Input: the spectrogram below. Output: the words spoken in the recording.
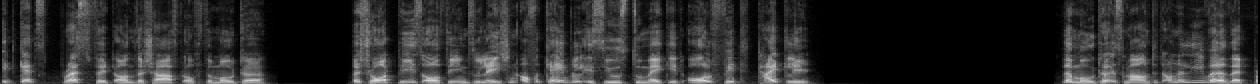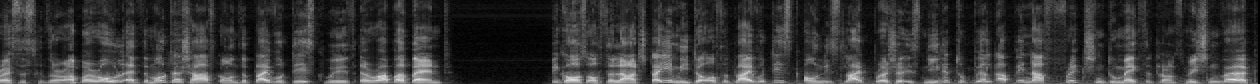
It gets press fit on the shaft of the motor. A short piece of the insulation of a cable is used to make it all fit tightly. The motor is mounted on a lever that presses the rubber roll at the motor shaft on the plywood disc with a rubber band. Because of the large diameter of the plywood disc, only slight pressure is needed to build up enough friction to make the transmission work.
